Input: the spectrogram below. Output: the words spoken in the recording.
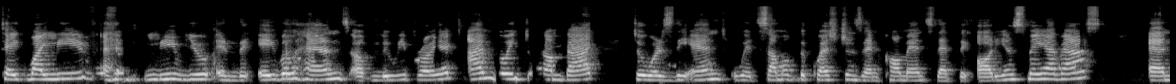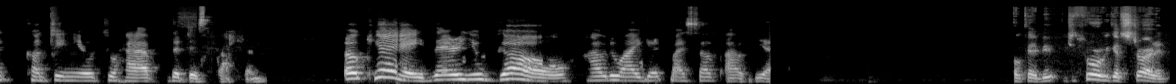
take my leave and leave you in the able hands of Louis Proyect. I'm going to come back towards the end with some of the questions and comments that the audience may have asked and continue to have the discussion. Okay, there you go. How do I get myself out? Yeah. Okay, before we get started,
